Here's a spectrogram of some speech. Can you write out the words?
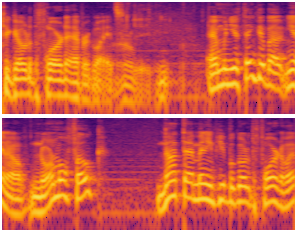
to go to the Florida Everglades. Mm. And when you think about you know normal folk, not that many people go to the Florida. I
